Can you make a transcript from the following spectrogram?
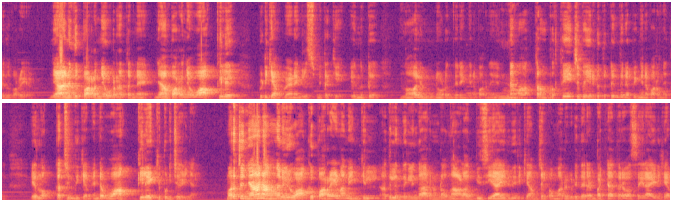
എന്ന് പറയുകയാണ്. ഞാനിത് പറഞ്ഞ ഉടനെ തന്നെ ഞാൻ പറഞ്ഞ വാക്കിൽ പിടിക്കാം വേണമെങ്കിൽ സ്മിതയ്ക്ക്. എന്നിട്ട് നാല് എന്നോട് എന്തിനാ ഇങ്ങനെ പറഞ്ഞത്? എന്നെ മാത്രം പ്രത്യേകിച്ച് പേരെടുത്തിട്ട് എന്തിനാ ഇപ്പം ഇങ്ങനെ പറഞ്ഞത്? എന്നൊക്കെ ചിന്തിക്കാം. എന്റെ വാക്കിലേക്ക് പിടിച്ചു കഴിഞ്ഞാൽ. മറിച്ച് ഞാൻ അങ്ങനെ ഒരു വാക്ക് പറയണമെങ്കിൽ അതിൽ എന്തെങ്കിലും കാരണം ഉണ്ടാവും? നാളെ ബിസി ആയിരുന്നിരിക്കാം. ചിലപ്പോൾ മറുപടി തരാൻ പറ്റാത്തൊരവസ്ഥയിലായിരിക്കാം.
